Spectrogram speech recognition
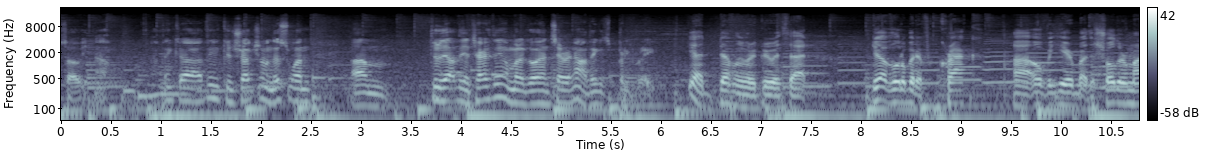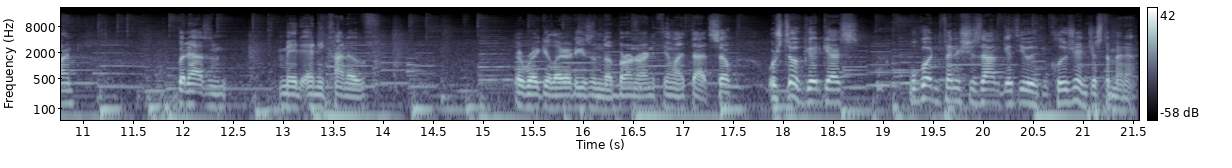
So, yeah, I think, uh, I think construction on this one, um, throughout the entire thing, I'm going to go ahead and say right now, I think it's pretty great. Yeah, definitely would agree with that. Do have a little bit of crack uh, over here by the shoulder of mine, but it hasn't made any kind of irregularities in the burn or anything like that. So we're still good, guys. We'll go ahead and finish this out and get you a conclusion in just a minute.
